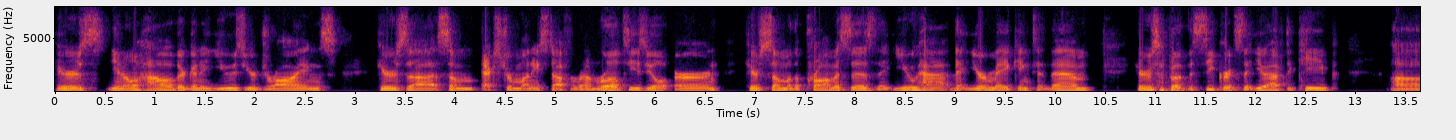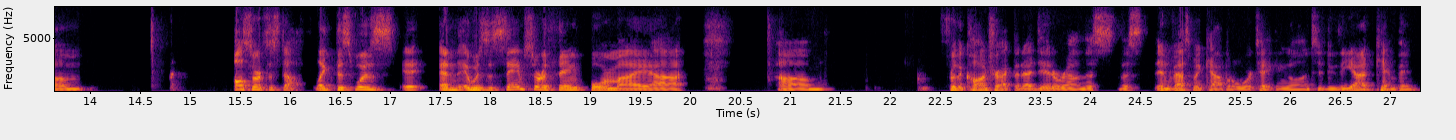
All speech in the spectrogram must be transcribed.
here's, you know, how they're going to use your drawings, here's uh, some extra money stuff around royalties you'll earn, here's some of the promises that you have that you're making to them. Here's about the secrets that you have to keep. Um, all sorts of stuff. Like this was it and it was the same sort of thing for my uh, um, for the contract that i did around this this investment capital we're taking on to do the ad campaign.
